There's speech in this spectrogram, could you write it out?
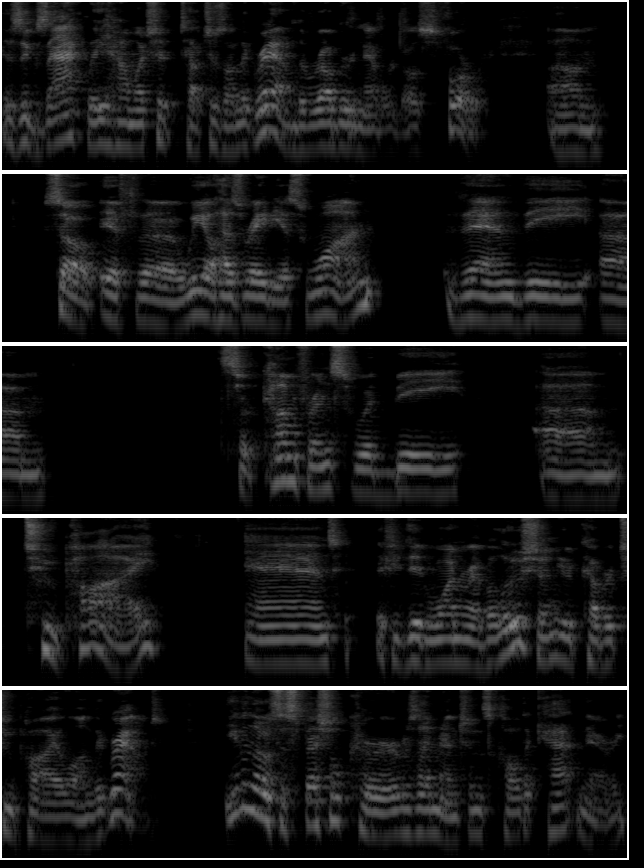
is exactly how much it touches on the ground. The rubber never goes forward. Um, so if the wheel has radius 1, then the um, circumference would be um, 2 pi, and if you did one revolution, you'd cover 2 pi along the ground. Even though it's a special curve, as I mentioned, it's called a catenary,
